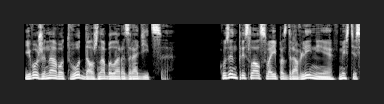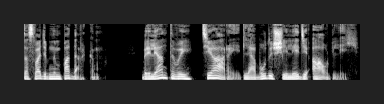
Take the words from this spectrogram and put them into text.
Его жена вот-вот должна была разродиться. Кузен прислал свои поздравления вместе со свадебным подарком — бриллиантовой тиарой для будущей леди Аудлей.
